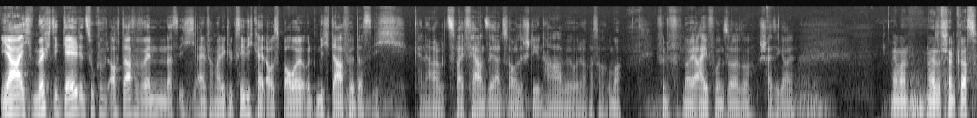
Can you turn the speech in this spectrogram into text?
Ja, ich möchte Geld in Zukunft auch dafür verwenden, dass ich einfach meine Glückseligkeit ausbaue und nicht dafür, dass ich, keine Ahnung, zwei Fernseher zu Hause stehen habe oder was auch immer. Fünf neue iPhones oder so. Scheißegal. Ja, Mann, ja, das ist schon krass.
